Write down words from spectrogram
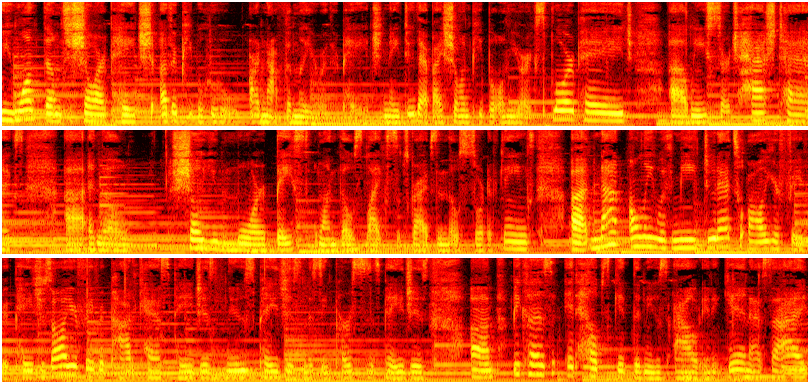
we want them to show our page to other people who are not familiar with our page. And they do that by showing people on your Explore page uh, when you search hashtags, uh, and they'll show you more based on those likes, subscribes, and those sort of things. Uh, not only with me, do that to all your favorite pages, all your favorite podcast pages, news pages, missing persons pages, um, because it helps get the news out. And again, as I,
